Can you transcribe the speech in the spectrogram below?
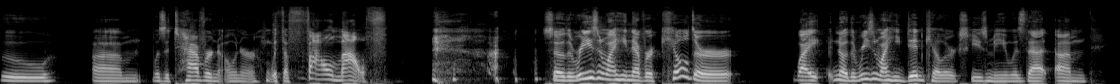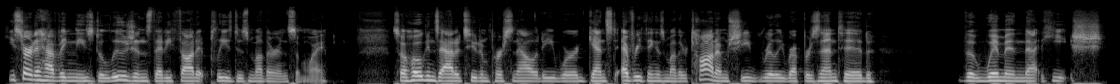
who um, was a tavern owner with a foul mouth. So the reason why he never killed her, why no, the reason why he did kill her, excuse me, was that um, he started having these delusions that he thought it pleased his mother in some way. So Hogan's attitude and personality were against everything his mother taught him. She really represented the women that he sh-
